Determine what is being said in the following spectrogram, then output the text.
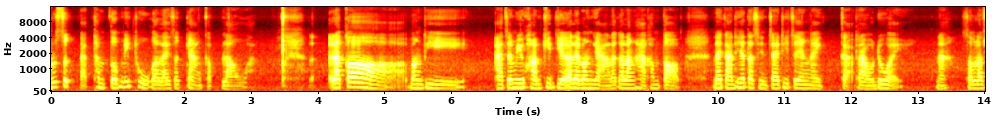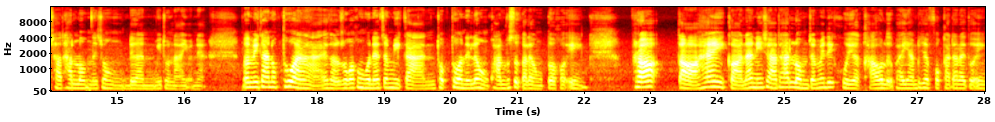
รู้สึกแบบทำตัวไม่ถูกอะไรสักอย่างกับเราอะแล้วก็บางทีอาจจะมีความคิดเยอะอะไรบางอย่าง แล้วกำลังหาคำตอบ ในการที่จะตัดสินใจที่จะยังไงกับเราด้วยนะสำหรับชาวท่านลมในช่วงเดือนมิถุนายนเนี่ย มันมีการทบทวนค่ะไอ้สารรู้สึกว่าคนคนนี้จะมีการทบทวนในเรื่องของความรู้สึกอะไรของตัวเขาเอง เพราะ ต่อให้ก่อนหน้านี้ชาวธาตุลมจะไม่ได้คุยกับเขาหรือพยายามที่จะโฟกัสอะไรตัวเอง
